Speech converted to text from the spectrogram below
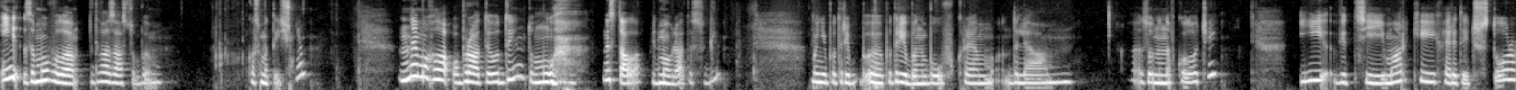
І замовила два засоби косметичні. Не могла обрати один, тому не стала відмовляти собі. Мені е, потрібен був крем для зони навколо очей. І від цієї марки Heritage Store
